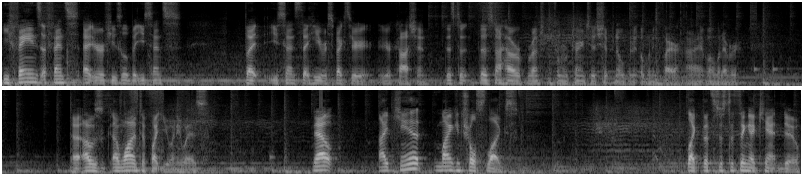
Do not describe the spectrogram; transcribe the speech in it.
He feigns offense at your refusal, but you sense... But you sense that he respects your, your caution. This do, does not, however, prevent him from returning to his ship and open, opening fire. Alright, well, whatever. Uh, I was I wanted to fight you anyways. Now, I can't mind control slugs. Like, that's just a thing I can't do.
